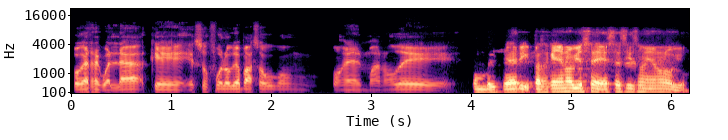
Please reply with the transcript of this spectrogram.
porque recuerda que eso fue lo que pasó con, con el hermano de... con Viserys. Pasa que ya no vio ese, ese season, ya no lo vio.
